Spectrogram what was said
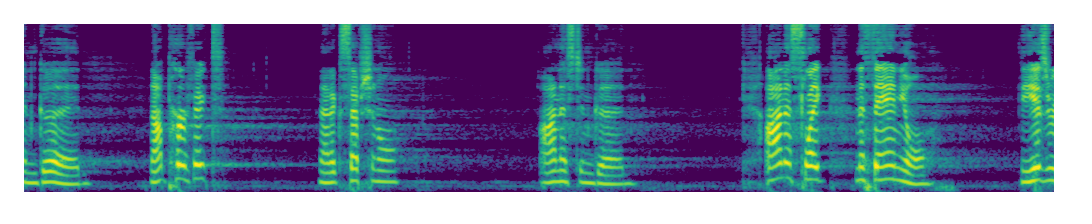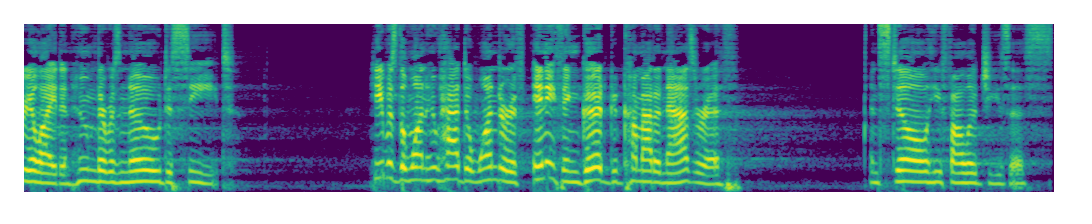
and good. Not perfect, not exceptional, honest and good. Honest like Nathaniel, the Israelite in whom there was no deceit. He was the one who had to wonder if anything good could come out of Nazareth. And still, he followed Jesus.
